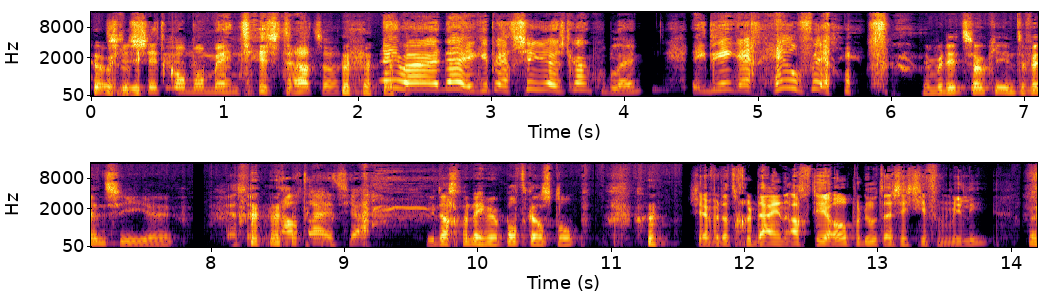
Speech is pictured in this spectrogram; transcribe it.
Zo'n jee. sitcom moment is dat zo. Nee, maar nee, ik heb echt een serieus drankprobleem. Ik drink echt heel veel. Ja, maar dit is ook je interventie. eh. Altijd, ja. je dacht, we nemen een podcast op. Als je even dat gordijn achter je open doet, daar zit je familie.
